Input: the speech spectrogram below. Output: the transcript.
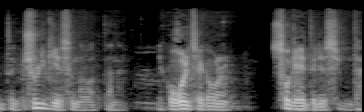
어떤 줄기에서 나왔다는 그걸 제가 오늘 소개해 드렸습니다.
